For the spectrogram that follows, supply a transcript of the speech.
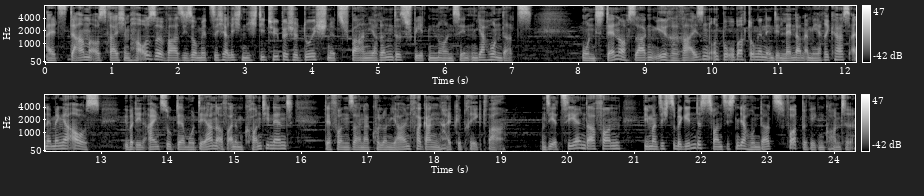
Als Dame aus reichem Hause war sie somit sicherlich nicht die typische Durchschnittsspanierin des späten 19. Jahrhunderts. Und dennoch sagen ihre Reisen und Beobachtungen in den Ländern Amerikas eine Menge aus über den Einzug der Moderne auf einem Kontinent, der von seiner kolonialen Vergangenheit geprägt war. Und sie erzählen davon, wie man sich zu Beginn des 20. Jahrhunderts fortbewegen konnte.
